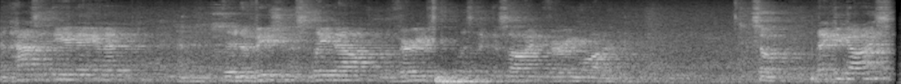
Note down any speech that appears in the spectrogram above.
and has a DNA in it. The innovation is laid out in a very simplistic design, very modern. So, thank you guys.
